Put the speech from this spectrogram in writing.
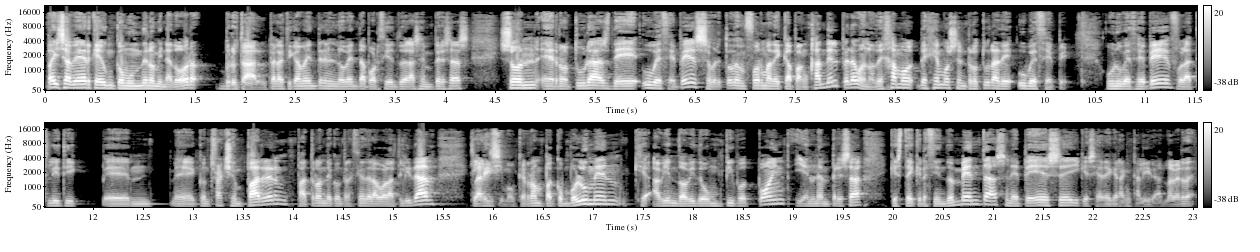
Vais a ver que hay un común denominador brutal. Prácticamente en el 90% de las empresas son eh, roturas de VCP, sobre todo en forma de cap and handle, pero bueno, dejamos, dejemos en rotura de VCP. Un VCP, Volatility eh, contraction pattern, patrón de contracción de la volatilidad, clarísimo, que rompa con volumen, que habiendo habido un pivot point y en una empresa que esté creciendo en ventas, en EPS y que sea de gran calidad. La verdad,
